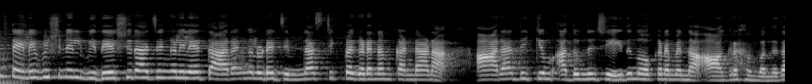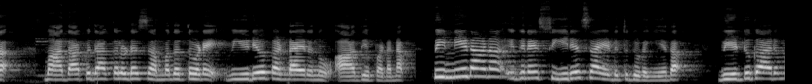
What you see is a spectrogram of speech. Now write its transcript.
ആദ്യം ടെലിവിഷനിൽ വിദേശ രാജ്യങ്ങളിലെ താരങ്ങളുടെ ജിംനാസ്റ്റിക് പ്രകടനം കണ്ടാണ് ആരാധിക്കും അതൊന്ന് ചെയ്തു നോക്കണമെന്ന ആഗ്രഹം വന്നത്. മാതാപിതാക്കളുടെ സമ്മതത്തോടെ വീഡിയോ കണ്ടായിരുന്നു ആദ്യ പഠനം. പിന്നീടാണ് ഇതിനെ സീരിയസ് ആയി എടുത്തു തുടങ്ങിയത്. വീട്ടുകാരും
